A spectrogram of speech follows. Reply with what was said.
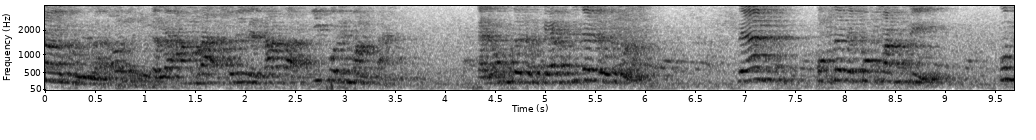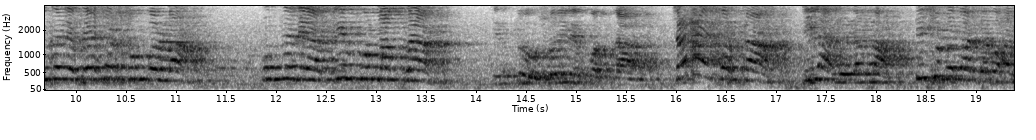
নাউজুবিল্লাহ। তাহলে আমরা শরীরে নাপাক কি পরিমাণ থাকে? তাহলে উপরে স্যান সিটাইলে হইতো না। স্যান উপরে টুক মারছি উপরে যে শুরু করলাম। উপরে দিয়ে ক্রিম টুক মাখলাম কিন্তু শরীরে পচলাম জামায় পচলাম ঢিলা হইলাম না। টিস্যু পেপার ব্যবহার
